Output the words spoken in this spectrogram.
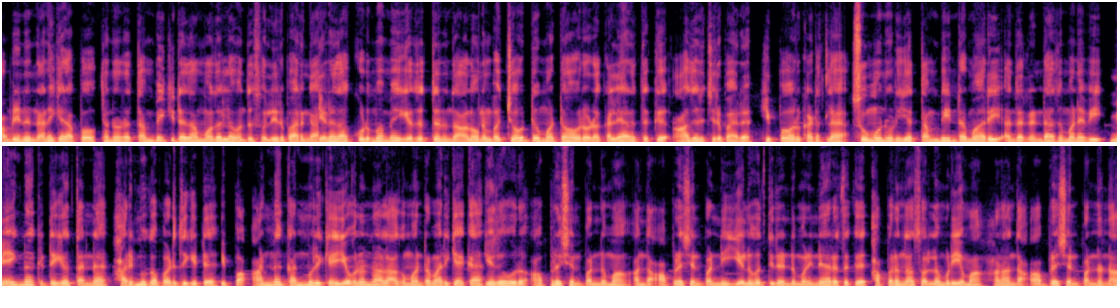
அப்படின்னு நினைக்கிறப்போ தன்னோட தம்பி கிட்ட தான் முதல்ல வந்து சொல்லியிருப்பாருங்க. என்னதான் குடும்பமே எதிர்த்து இருந்தாலும் நம்ம சோட்டு மட்டும் அவரோட கல்யாணத்துக்கு ஆதரிச்சிருப்பாரு. இப்போ ஒரு கட்டத்துல சுமனுடைய தம்பின்ற மாதிரி அந்த ரெண்டாவது மனைவி மேக்னா கிட்டேயோ தன்னை அறிமுகப்படுத்திக்கிட்டு இப்போ அண்ணன் கண்முழிக்க எவ்வளவு நாள் ஆகுமான்ற மாதிரி கேட்க ஏதோ ஒரு ஆபரேஷன் பண்ணுமா? அந்த ஆபரேஷன் பண்ணி எழுபத்தி ரெண்டு மணி நேரத்துக்கு அப்புறம் தான் சொல்ல முடியுமா? ஆனா அந்த ஆபரேஷன் பண்ணுனா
